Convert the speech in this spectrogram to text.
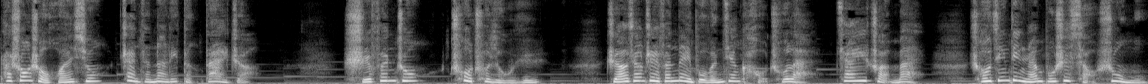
她双手环胸，站在那里等待着。十分钟绰绰有余，只要将这份内部文件拷出来，加以转卖，酬金定然不是小数目。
